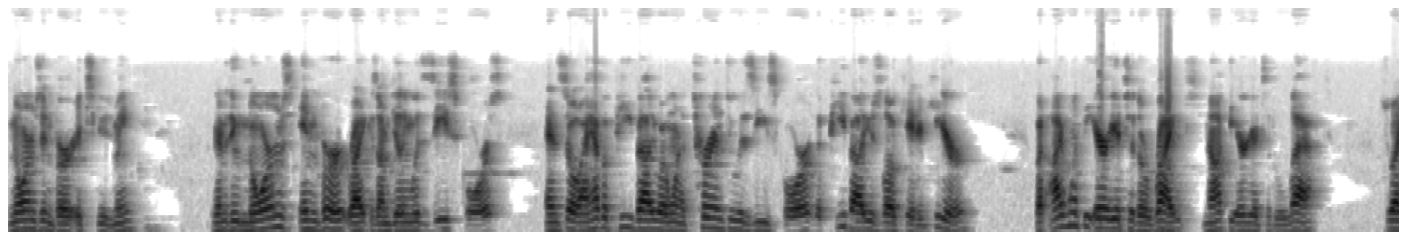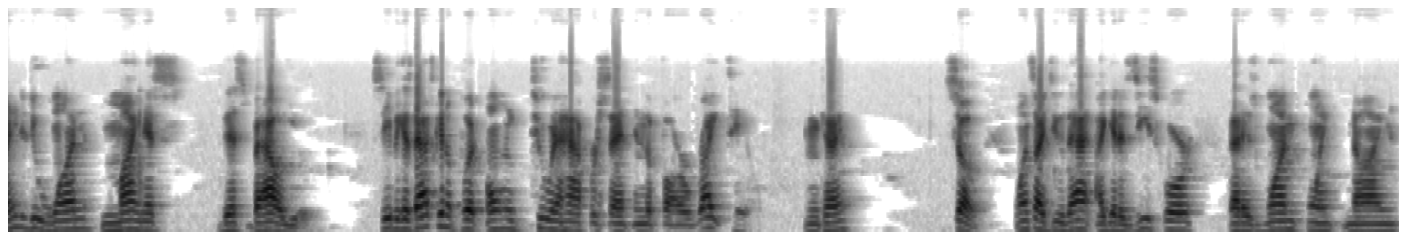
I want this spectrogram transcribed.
Norms invert, excuse me. I'm going to do norms invert, right, because I'm dealing with z-scores. And so I have a p-value I want to turn into a z-score. The p-value is located here. But I want the area to the right, not the area to the left. So I need to do 1 minus this value. See, because that's going to put only 2.5% in the far right tail. Okay? So, once I do that, I get a z-score that is 1.96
